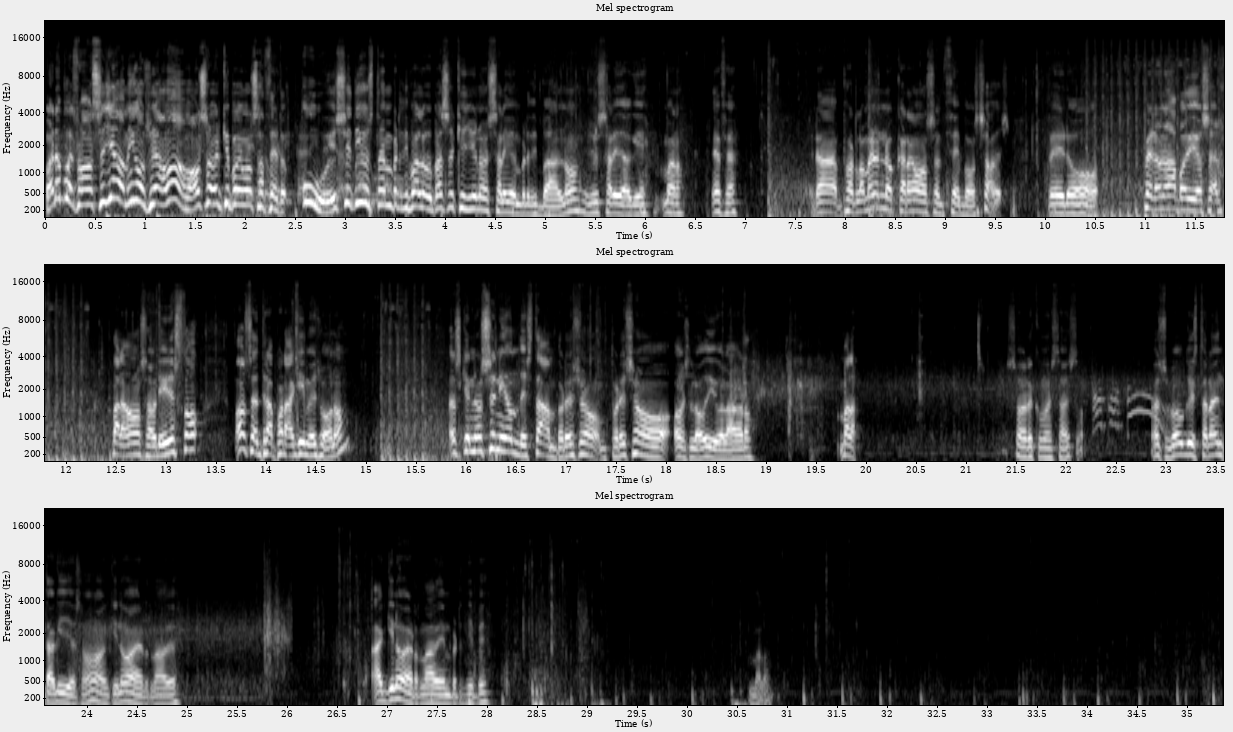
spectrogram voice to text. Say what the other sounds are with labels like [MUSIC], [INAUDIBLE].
Bueno, pues vamos allá, amigos, vamos, a ver qué podemos hacer. Uh, ese tío está en principal, lo que pasa es que yo no he salido en principal, ¿no? Yo he salido aquí, bueno, F. Era, Por lo menos nos cargamos el cepo, ¿sabes? Pero, pero no ha podido ser. Vale, vamos a abrir esto. Vamos a entrar por aquí mismo, ¿no? Es que no sé ni dónde están, por eso, por eso os lo digo, la verdad. Vale. Vamos a ver cómo está esto. Supongo que estará en taquillas, ¿no? Aquí no va a haber nadie. Aquí no va a haber nadie, en principio Vale.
